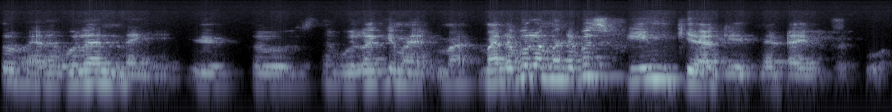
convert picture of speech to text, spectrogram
तो मैंने बोला नहीं। तो उसने बोला कि मैं मैंने बोला मैंने बस फील किया कि इतने टाइम तक हुआ।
